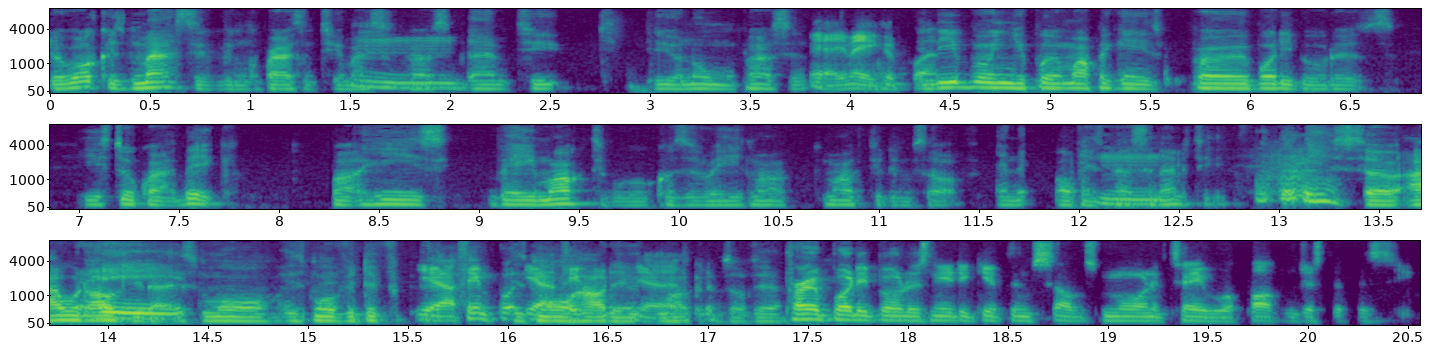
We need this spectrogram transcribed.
The Rock is massive in comparison to a massive person, um, to, to your normal person. Yeah, you make a good And point. even when you put him up against pro bodybuilders, he's still quite big. But he's very marketable because of the way he's mar- marketed himself and of his Mm. personality. So I would argue that it's more it's more of a difficult. Yeah, I think. it's Yeah, I more think, how they yeah, market themselves. Yeah. pro bodybuilders need to give themselves more on the table apart from just the physique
